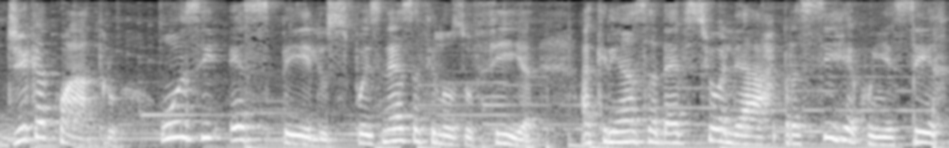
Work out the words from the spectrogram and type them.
Dica 4: Use espelhos, pois nessa filosofia a criança deve se olhar para se reconhecer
